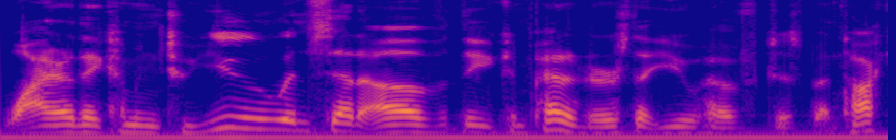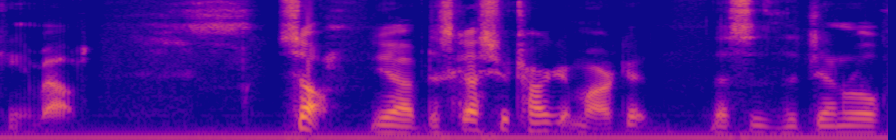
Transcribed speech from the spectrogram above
Why are they coming to you instead of the competitors that you have just been talking about? So you have discussed your target market. This is the general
